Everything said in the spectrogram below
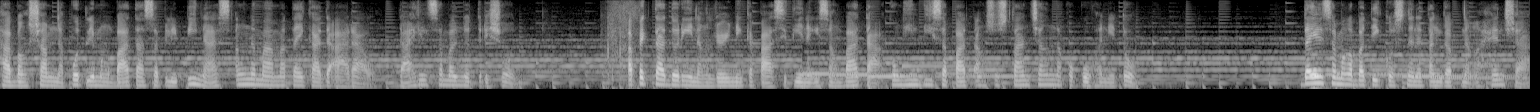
habang siyam na limang bata sa Pilipinas ang namamatay kada araw dahil sa malnutrisyon. Apektado rin ang learning capacity ng isang bata kung hindi sapat ang sustansyang nakukuha nito. Dahil sa mga batikos na natanggap ng ahensya,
